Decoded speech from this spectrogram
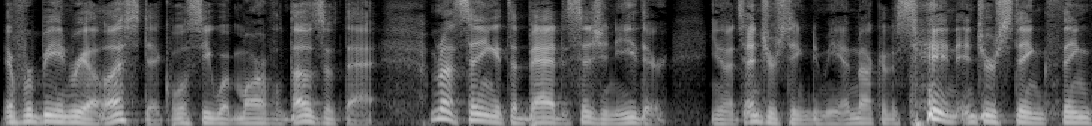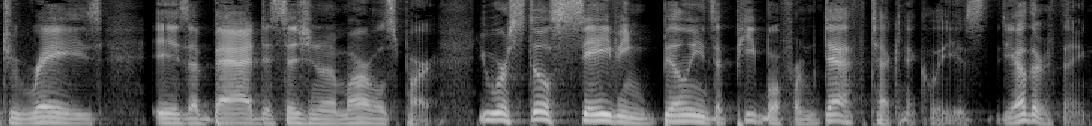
If we're being realistic, we'll see what Marvel does with that. I'm not saying it's a bad decision either. You know, it's interesting to me. I'm not going to say an interesting thing to raise is a bad decision on Marvel's part. You are still saving billions of people from death, technically, is the other thing.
